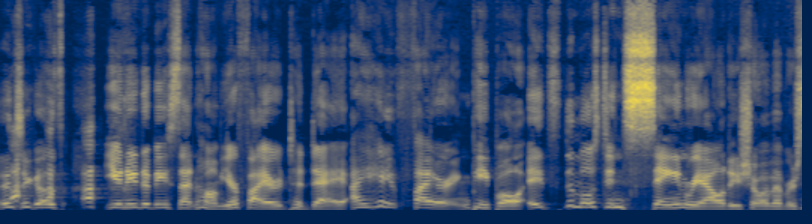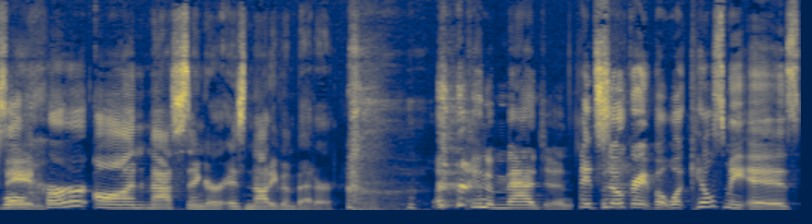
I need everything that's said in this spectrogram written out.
And she goes, You need to be sent home. You're fired today. I hate firing people. It's the most insane reality show I've ever Well, seen. her on Masked Singer is not even better. I can imagine. It's so great. But what kills me is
